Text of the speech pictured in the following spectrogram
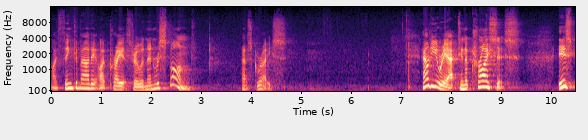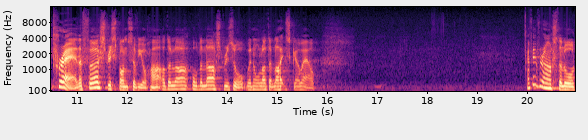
I think about it. I pray it through and then respond. That's grace. How do you react in a crisis? Is prayer the first response of your heart or the, la- or the last resort when all other lights go out? Have you ever asked the Lord,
